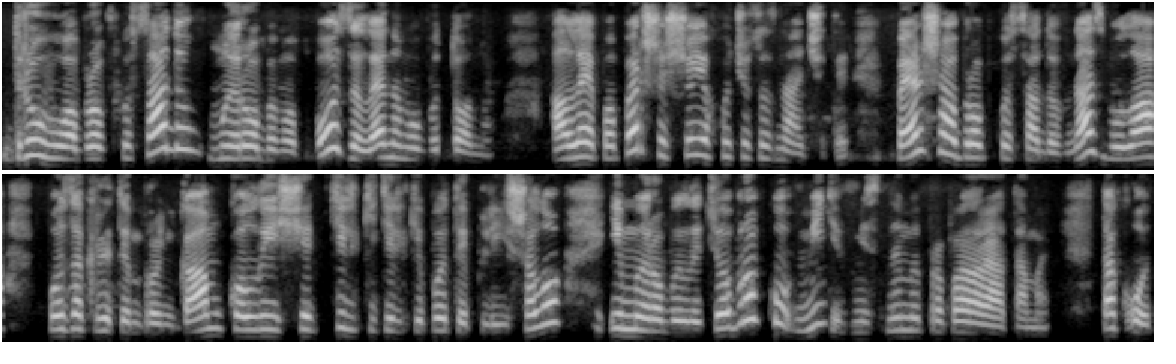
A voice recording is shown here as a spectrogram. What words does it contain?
Другу обробку саду ми робимо по зеленому бутону. Але, по-перше, що я хочу зазначити, перша обробка саду в нас була по закритим брунькам, коли ще тільки-тільки потеплішало, і ми робили цю обробку мідь-вмісними препаратами. Так от,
